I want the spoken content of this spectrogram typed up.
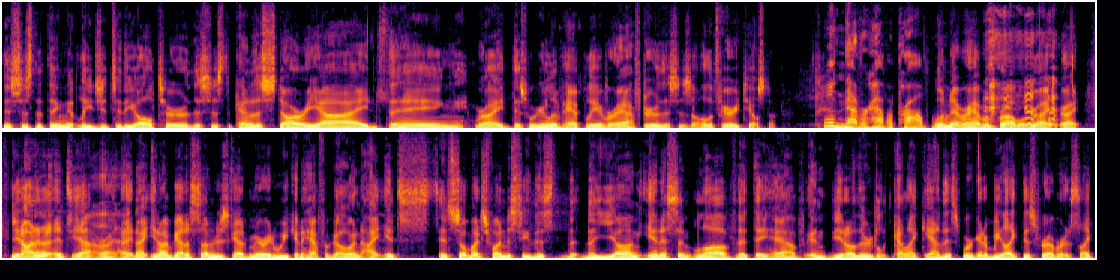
This is the thing that leads you to the altar. This is the kind of the starry-eyed thing, right? This we're gonna live happily ever after. This is all the fairy tale stuff. We'll never have a problem. We'll never have a problem, right? Right. You know, it's yeah, right. And I, you know, I've got a son who just got married a week and a half ago, and I, it's it's so much fun to see this the, the young innocent love that they have, and you know, they're kind of like, yeah, this we're going to be like this forever. It's like,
